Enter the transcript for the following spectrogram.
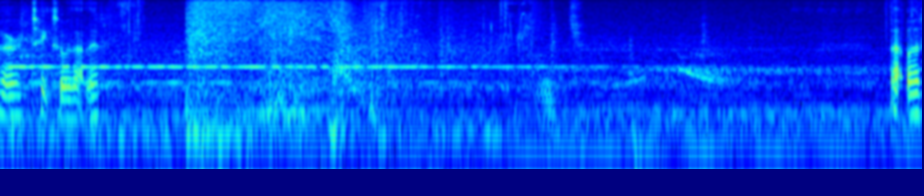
Better take some of that then. That one.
